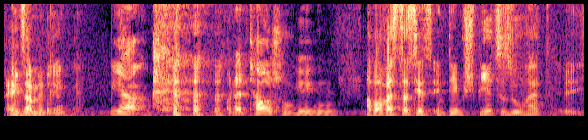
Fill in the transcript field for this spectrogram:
Einsammeln bring- Ja. Oder tauschen gegen. Aber was das jetzt in dem Spiel zu suchen hat, ich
